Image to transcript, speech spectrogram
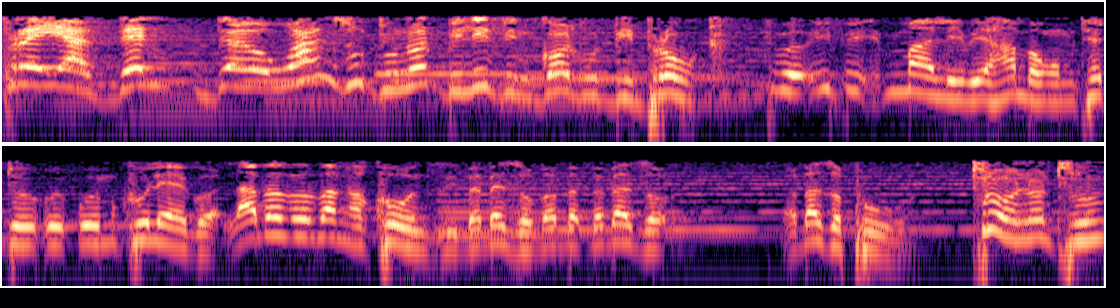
prayers, then the ones who do not believe in God would be broke. if imali behamba ngomthetho we- womkhuleko laba abangakhonzi bebezo bebe- bebezo babazophuka True or not true?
